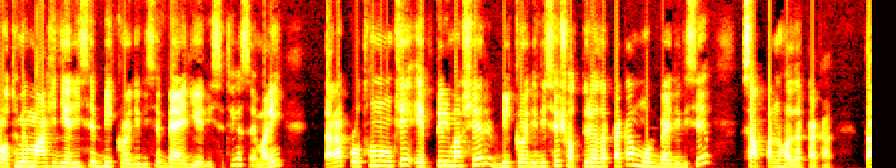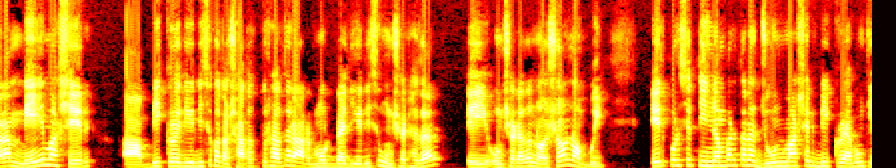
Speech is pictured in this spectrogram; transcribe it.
প্রথমে মাস দিয়ে দিছে, বিক্রয় দিয়ে দিছে, ব্যয় দিয়ে দিছে, ঠিক আছে? মানে তারা প্রথম অংশে এপ্রিল মাসের বিক্রয় দিয়ে দিছে সত্তর হাজার টাকা, মোট ব্যয় দিয়ে দিছে ছাপ্পান্ন হাজার টাকা। তারা মে মাসের বিক্রয় দিয়ে দিছে কত? সাতাত্তর হাজার আর মোট ব্যয় দিয়ে দিছে উনষাট হাজার। এই উনষাট হাজার নয়শো নব্বই। এরপর হচ্ছে তিন নম্বরে, তারা জুন মাসের বিক্রয় এবং কি,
